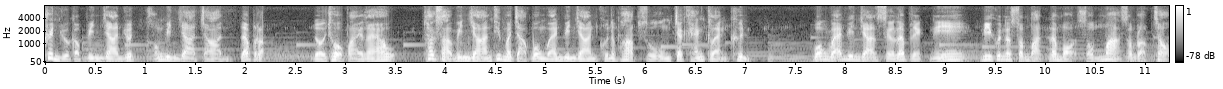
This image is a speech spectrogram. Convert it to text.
ขึ้นอยู่กับวิญญาณยุทธของวิญญาจารย์ และประโดยทั่วไปแล้ว ทักษะวิญญาณที่มาจากวงแหวนวิญญาณคุณภาพสูงจะแข็งแกร่งขึ้น วงแหวนวิญญาณเสือเล็บเหล็กนี้มีคุณสมบัติและเหมาะสมมากสำหรับเจ้า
